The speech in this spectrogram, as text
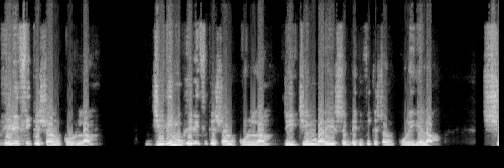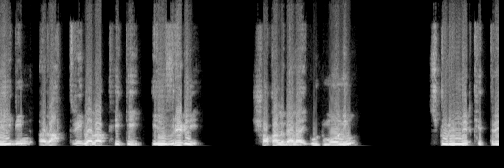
ভেরিফিকেশন করলাম। যেদিন ভেরিফিকেশন করলাম যেই চেম্বারে এসে ভেরিফিকেশন করে গেলাম সেই দিন রাত্রিবেলা থেকে এভরিডে সকালবেলায় গুড মর্নিং স্টুডেন্টদের ক্ষেত্রে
